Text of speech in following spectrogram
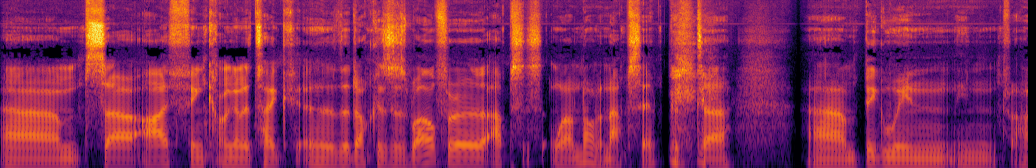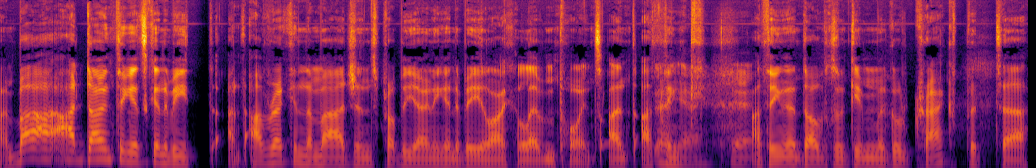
Um, so I think I'm going to take uh, the Dockers as well for a upset. Well, not an upset, but uh, um, big win in home. But I don't think it's going to be. I- reckon the margin's probably only going to be like 11 points. I, I think. Okay, yeah. I think the Dogs will give him a good crack, but uh,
